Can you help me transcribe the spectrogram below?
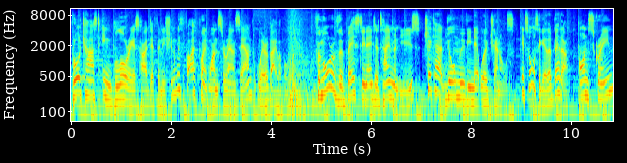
broadcast in glorious high definition with 5.1 surround sound where available. For more of the best in entertainment news, check out your movie network channels. It's altogether better, on screen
